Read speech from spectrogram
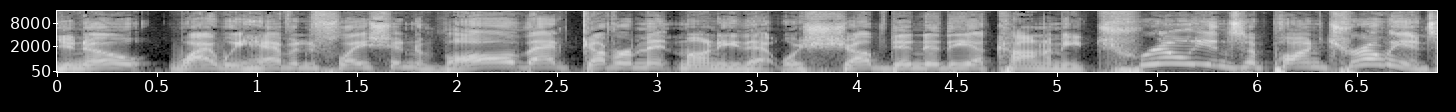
You know why we have inflation? Of all that government money that was shoved into the economy, trillions upon trillions.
